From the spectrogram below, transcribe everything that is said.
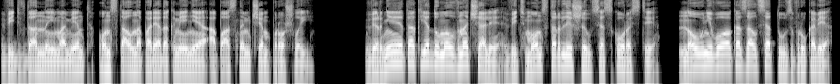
ведь в данный момент он стал на порядок менее опасным, чем прошлый. Вернее, так я думал вначале, ведь монстр лишился скорости, но у него оказался туз в рукаве,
